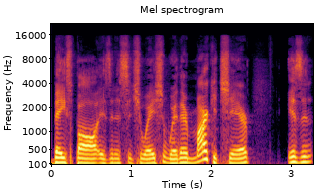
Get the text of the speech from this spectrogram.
baseball is in a situation where their market share isn't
